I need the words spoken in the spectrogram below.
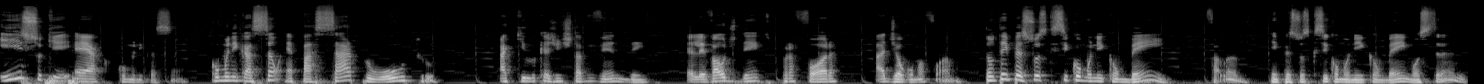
Isso que é a comunicação. Comunicação é passar pro outro aquilo que a gente tá vivendo dentro. É levar o de dentro pra fora a- de alguma forma. Então tem pessoas que se comunicam bem falando. Tem pessoas que se comunicam bem mostrando.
